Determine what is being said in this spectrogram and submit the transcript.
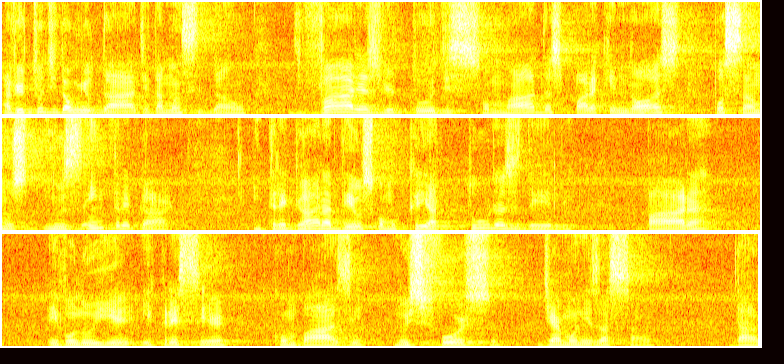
a virtude da humildade, da mansidão, de várias virtudes somadas para que nós possamos nos entregar, entregar a Deus como criaturas dele, para evoluir e crescer com base no esforço de harmonização da,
